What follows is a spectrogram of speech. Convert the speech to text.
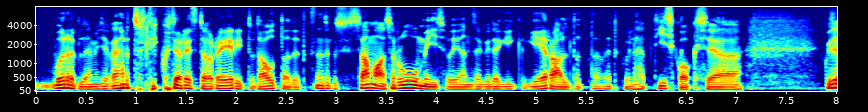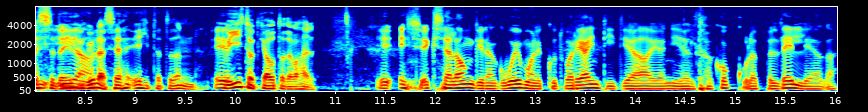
võrdlemisi väärtuslikud ja restaureeritud autod, et kas need on kas samas ruumis või on see kuidagi ikkagi eraldatav, et kui läheb diskoks ja kuidas see teil nagu üles ehitatud on või istudki autode vahel? E-, eks, eks seal ongi nagu võimalikud variandid ja, ja nii-öelda kokkuleppel tellijaga,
